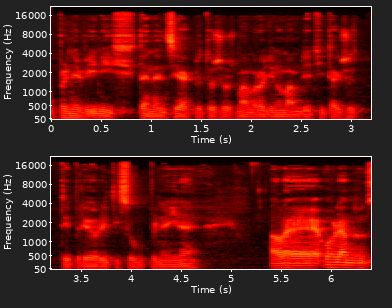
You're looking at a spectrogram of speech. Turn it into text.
úplne v iných tendenciách, pretože už mám rodinu, mám deti, takže tie priority sú úplne iné. Ale ohľadnúc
